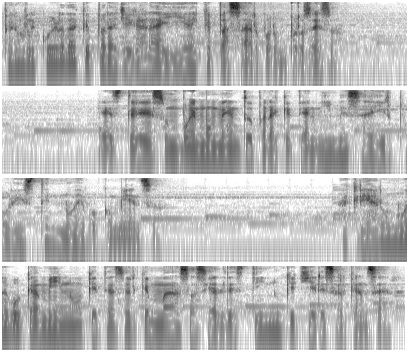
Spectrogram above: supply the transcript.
Pero recuerda que para llegar ahí hay que pasar por un proceso Este es un buen momento para que te animes a ir por este nuevo comienzo, a crear un nuevo camino que te acerque más hacia el destino que quieres alcanzar.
